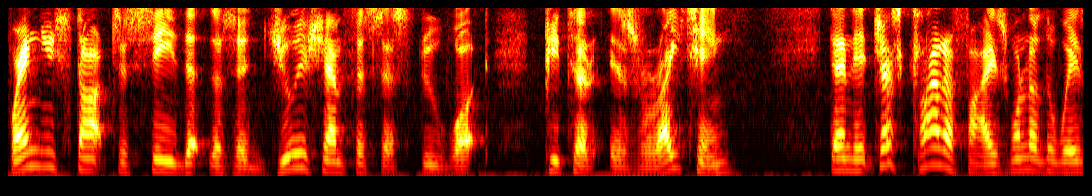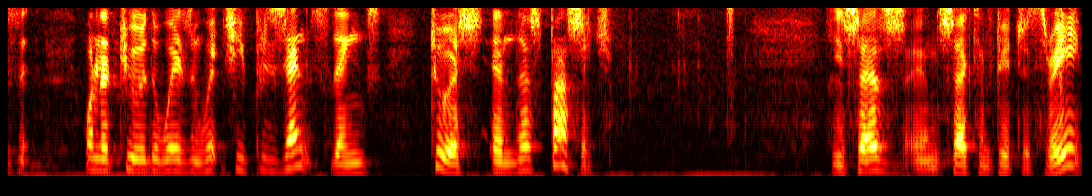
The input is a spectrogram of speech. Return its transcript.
when you start to see that there's a Jewish emphasis to what Peter is writing, then it just clarifies one of the ways that, one or two of the ways in which he presents things to us in this passage. He says in 2 Peter 3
